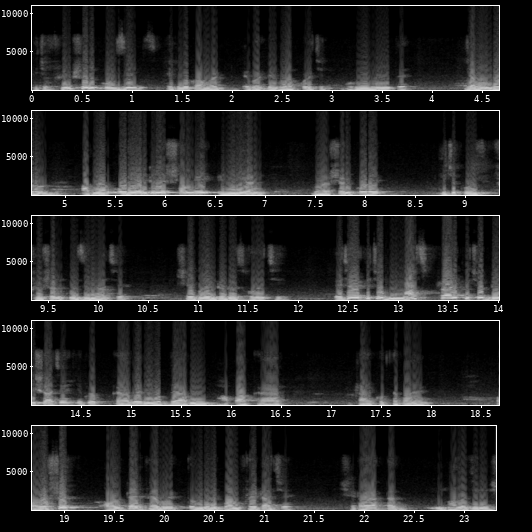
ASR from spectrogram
কিছু ফিউশন কুইজিনস এগুলোকে আমরা এবার ডেভেলপ করেছি ভূমি মেনুতে। যেমন ধরুন, আপনার ওরিয়েন্টালের সঙ্গে ইন্ডিয়ান ভার্সন করে কিছু ফিউশন কুইজিন আছে, সেগুলো ইন্ট্রোডিউস করেছি। এছাড়া কিছু মাস্ট ট্রাই কিছু ডিশ আছে, যেগুলো ক্র্যাবের মধ্যে আপনি ভাপা ক্র্যাব ট্রাই করতে পারেন। অবশ্যই all time favourite tandoori pomfret আছে, সেটাও একটা ভালো জিনিস।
